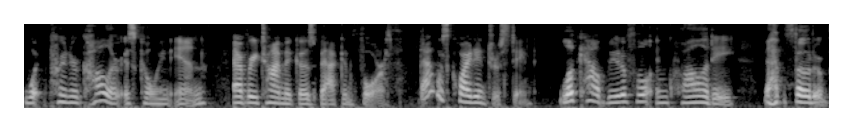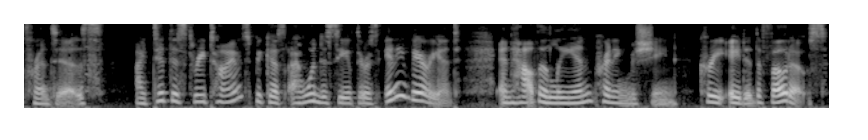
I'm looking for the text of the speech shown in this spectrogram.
what printer color is going in every time it goes back and forth. That was quite interesting. Look how beautiful in quality that photo print is. I did this three times because I wanted to see if there was any variant in how the Liene printing machine created the photos.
